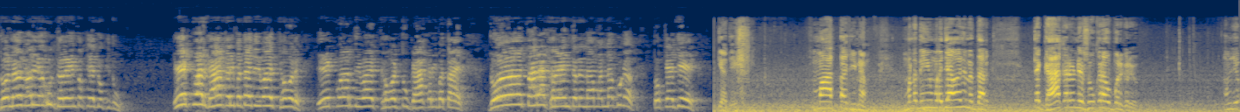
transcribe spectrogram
જો ના મારી નાખું ઘરે તો કેજો કીધું. એક વાર ઘા કરી બતાય દિવાયત ખબર એક વાર દિવાયત ખબર તું ઘા કરી બતાય. જો તારા ઘરે તને ના મન નાખું ને, તો કેજે જઈશ માતાજી ના મને તો એવી મજા આવે છે ને તાર તે ઘા કર્યો ને છોકરા ઉપર કર્યો. સમજો?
